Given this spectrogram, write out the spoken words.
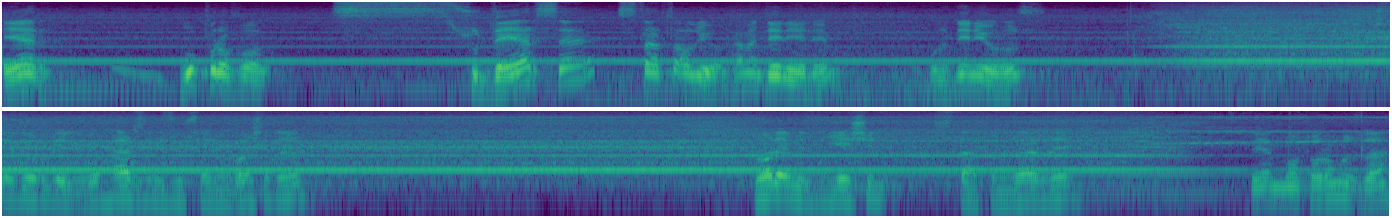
Eğer bu profo su değerse start alıyor. Hemen deneyelim. Bunu deniyoruz. İşte görüldüğü gibi herzimiz yükselmeye başladı. Rolemiz yeşil startını verdi. Ve motorumuzla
